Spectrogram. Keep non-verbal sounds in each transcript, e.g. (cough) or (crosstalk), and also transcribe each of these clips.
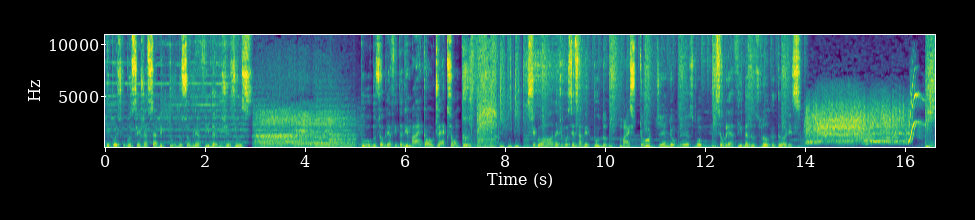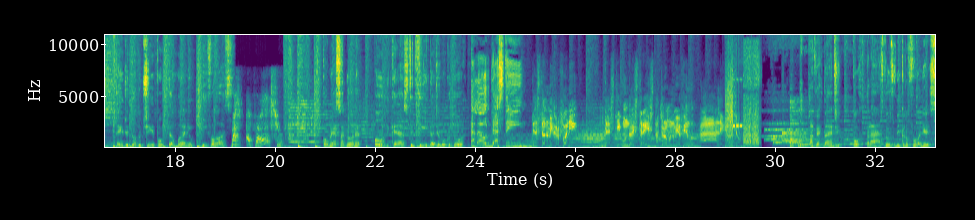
Depois que você já sabe tudo sobre a vida de Jesus, tudo sobre a vida de Michael Jackson, chegou a hora de você saber tudo, mas tudinho mesmo, sobre a vida dos locutores. Tem de todo tipo, tamanho e voz. Mas é isso. Começa agora podcast Vida de Locutor. Hello, testing. Testando o microfone. Teste, um, dois, três. Tá todo mundo me ouvindo? Ah, legal então. A verdade por trás dos microfones.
